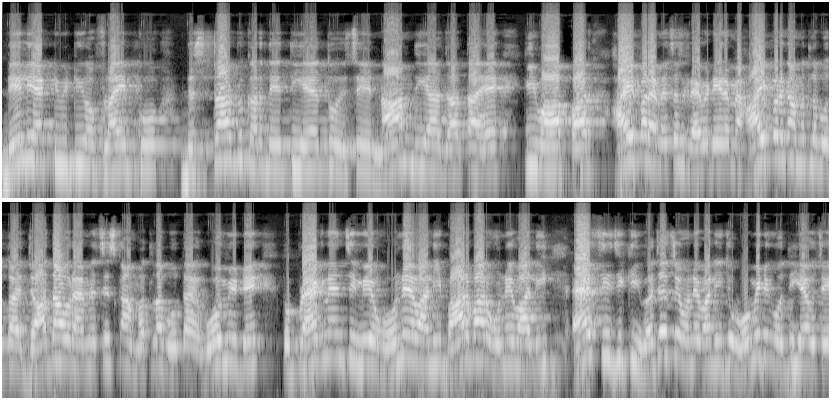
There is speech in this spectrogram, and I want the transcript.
डेली एक्टिविटी ऑफ़ लाइफ को डिस्टर्ब कर देती है तो इसे नाम दिया जाता है कि वहाँ पर हाइपर एमएसएस ग्रेविटेरियम में हाइपर का मतलब होता है, ज़्यादा और एमएसएस का मतलब होता है वोमिटिंग तो प्रेगनेंसी में होने वाली बार बार होने वाली एससीजी की वजह से होने वाली जो वोमिटिंग होती है, उसे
